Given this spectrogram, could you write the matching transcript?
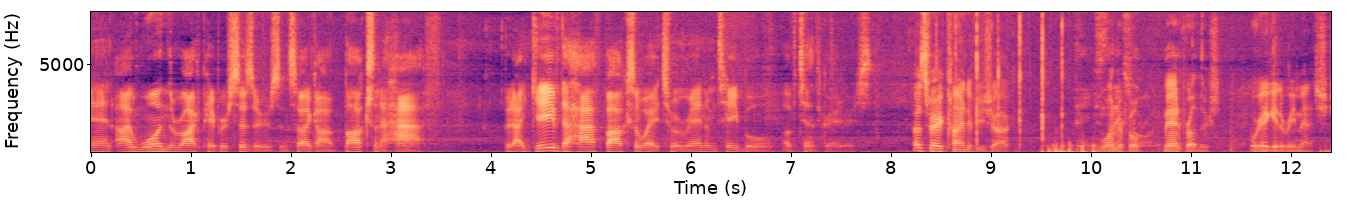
and I won the rock paper scissors, and so I got a box and a half, but I gave the half box away to a random table of tenth graders. That was very kind of you, Jacques. Wonderful. Man for others. We're gonna get a rematch.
